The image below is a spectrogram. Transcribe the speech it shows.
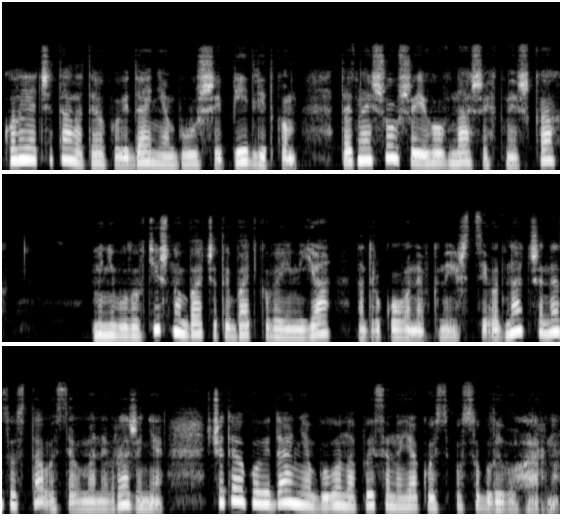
Коли я читала те оповідання, бувши підлітком та знайшовши його в наших книжках, мені було втішно бачити батькове ім'я, надруковане в книжці, одначе не зосталося в мене враження, що те оповідання було написане якось особливо гарно.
